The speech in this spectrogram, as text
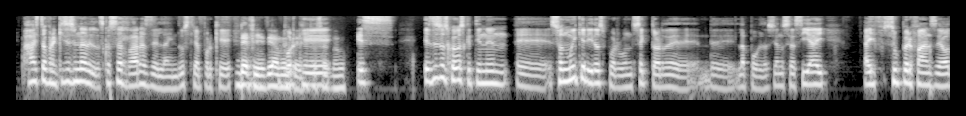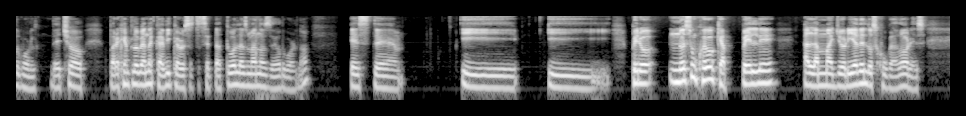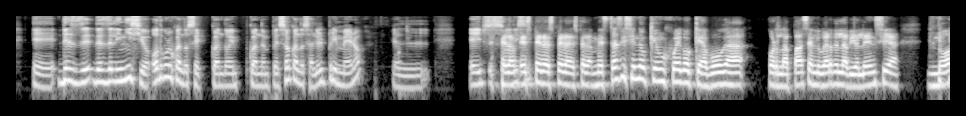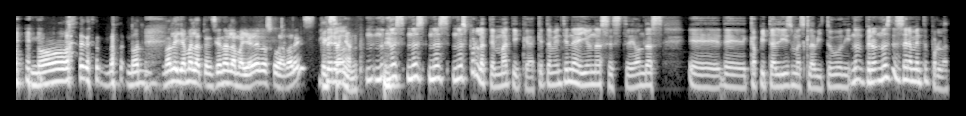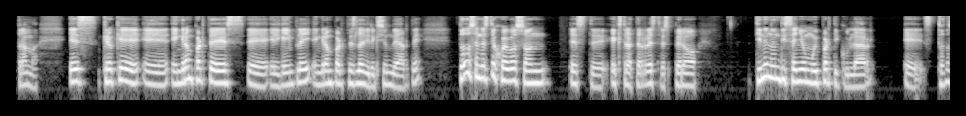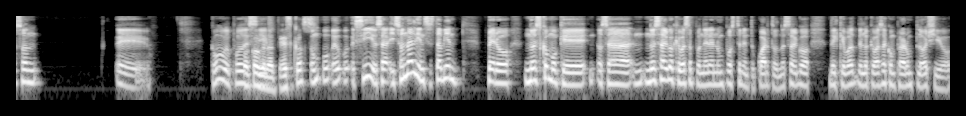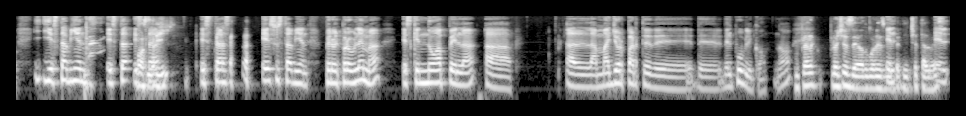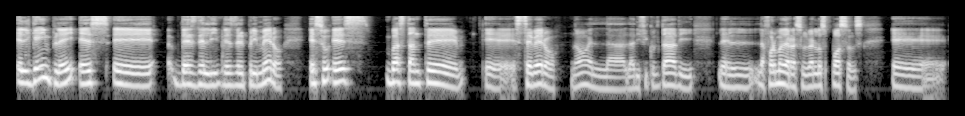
Ah, esta franquicia es una de las cosas raras de la industria porque. Definitivamente. Porque es. Es de esos juegos que tienen. Eh, son muy queridos por un sector de, de, la población. O sea, sí hay. Hay super fans de Oddworld. De hecho, por ejemplo, vean a Cadicarus, hasta se tatuó las manos de Oddworld, ¿no? Este. Y, y, pero no es un juego que apele a la mayoría de los jugadores. Eh, desde, desde, el inicio, Oddworld cuando, se, cuando, em, cuando empezó, cuando salió el primero, el Apes espera, espera, espera, espera. ¿Me estás diciendo que un juego que aboga por la paz en lugar de la violencia no, no, no, no, le llama la atención a la mayoría de los jugadores. Pero no, es, no, es, no, es, no es por la temática, que también tiene ahí unas este, ondas eh, de capitalismo, esclavitud, y, no, pero no es necesariamente por la trama. Es, creo que eh, en gran parte es eh, el gameplay, en gran parte es la dirección de arte. Todos en este juego son este, extraterrestres, pero tienen un diseño muy particular. todos son eh, ¿Cómo puedo decir? grotescos. sí, o sea, y son aliens, está bien, pero no es como que, o sea, no es algo que vas a poner en un póster en tu cuarto, no es algo de, que de lo que vas a comprar un plushie o, y, está bien, está, está, estás, eso está bien, pero el problema es que no apela a, a la mayor parte de, del público, ¿no? Comprar de Oddworld es el, tal vez. El, gameplay es eh, desde el, desde el primero. Eso es bastante eh, severo, ¿no? La, dificultad y la forma de resolver los puzzles. Eh,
